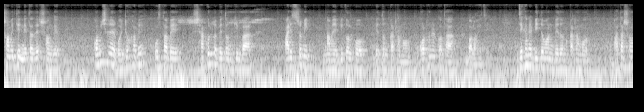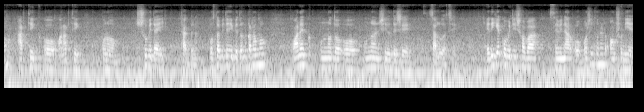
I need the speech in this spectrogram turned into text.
সমিতির নেতাদের সঙ্গে কমিশনের বৈঠক হবে। প্রস্তাবে সাকুল্য বেতন কিংবা পারিশ্রমিক নামে বিকল্প বেতন কাঠামো গঠনের কথা বলা হয়েছে। যেখানে বিদ্যমান বেতন কাঠামোর ভাতাসহ আর্থিক ও অনার্থিক কোনো সুবিধাই থাকবে না। প্রস্তাবিত এই বেতন কাঠামো অনেক উন্নত ও উন্নয়নশীল দেশে চালু আছে। এদিকে কমিটির সভা, সেমিনার ও প্রশিক্ষণের অংশ নিয়ে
